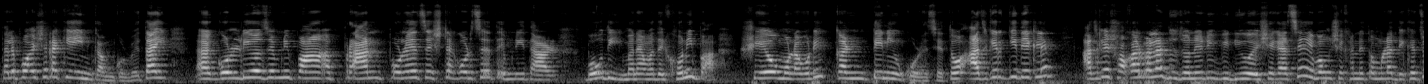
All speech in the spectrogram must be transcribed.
তাহলে পয়সাটা কে ইনকাম করবে? তাই গোল্ডিও যেমনি প্রাণপণে চেষ্টা করছে, তেমনি তার বৌদি মানে আমাদের খনিপা, সেও মোটামুটি কন্টিনিউ করেছে। তো আজকের কি দেখলে আজকে সকালবেলা দুজনেরই ভিডিও এসে গেছে এবং সেখানে তোমরা দেখেছ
